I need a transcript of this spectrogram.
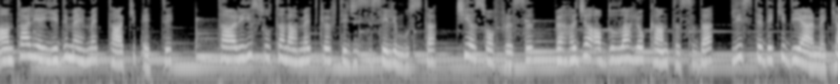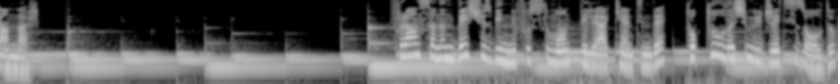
Antalya 7 Mehmet takip etti. Tarihi Sultanahmet köftecisi Selim Usta, Çiya Sofrası ve Hacı Abdullah Lokantası da listedeki diğer mekanlar. Fransa'nın 500 bin nüfuslu Montpellier kentinde toplu ulaşım ücretsiz oldu.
